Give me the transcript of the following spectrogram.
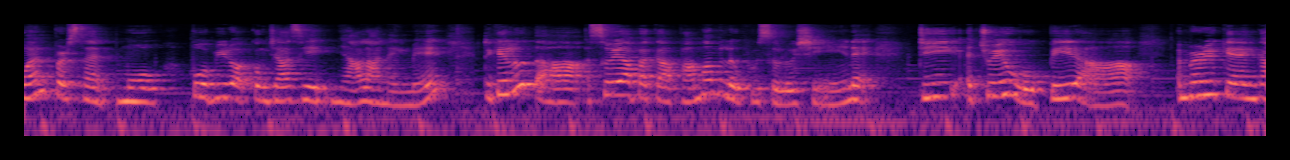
1% more ပို့ပြီးတော့ကုန်ကျစရိတ်များလာနိုင်မယ်တကယ်လို့သာအစိုးရဘက်ကဘာမှမလုပ်ဘူးဆိုလို့ရှိရင်တဲ့ ဒီအကျွေးကိုပေးတာ American က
